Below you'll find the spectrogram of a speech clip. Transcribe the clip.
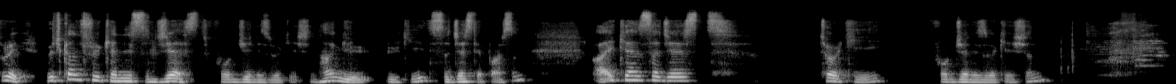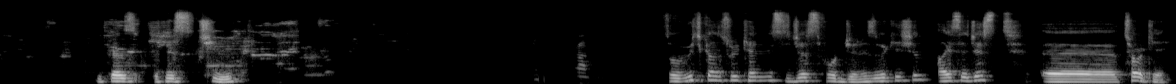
Three. Which country can you suggest for Jenny's vacation? Hangi ülkeyi suggest yaparsın? I can suggest Turkey for Jenny's vacation because it is cheap. So which country can you suggest for Jenny's vacation? I suggest uh, Turkey.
